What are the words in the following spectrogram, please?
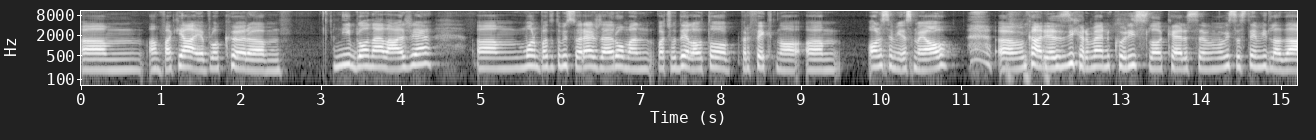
Um, ampak ja, je bilo kar, um, ni bilo najlažje. Um, moram pa tudi v bistvu reči, da je Roman pač oddelal to perfektno. Um, on se mi je smejal, um, kar je zihar meni koristilo, ker sem v bistvu s tem videla, da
